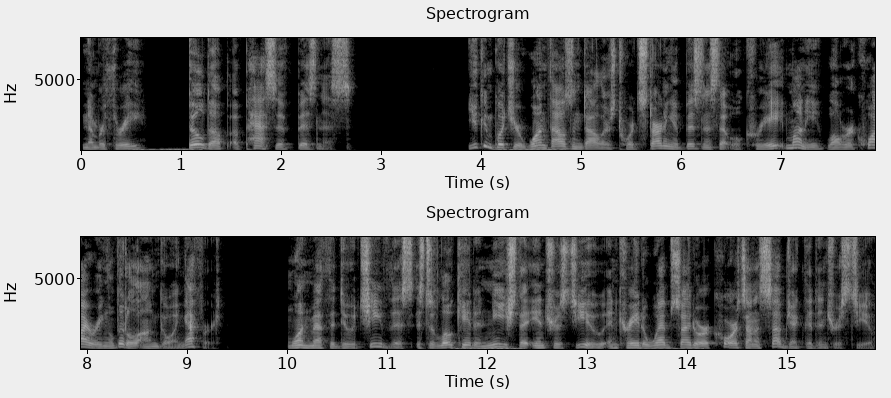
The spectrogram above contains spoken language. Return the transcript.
Number 3. Build up a passive business. You can put your $1,000 towards starting a business that will create money while requiring little ongoing effort. One method to achieve this is to locate a niche that interests you and create a website or a course on a subject that interests you.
